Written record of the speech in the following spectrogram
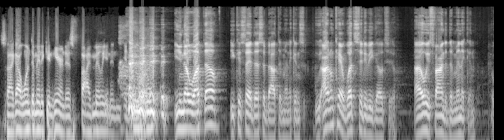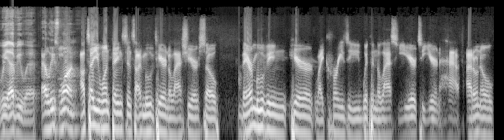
So I got one Dominican here, and there's five million in. in New York. You know what though? You could say this about Dominicans. I don't care what city we go to. I always find a Dominican. We everywhere. at least one. I'll tell you one thing: since I've moved here in the last year, so they're moving here like crazy within the last year to year and a half. I don't know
